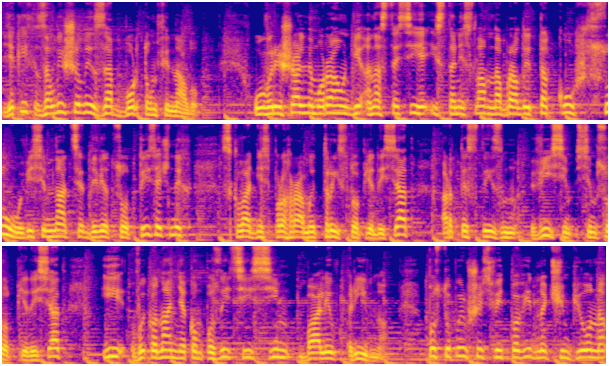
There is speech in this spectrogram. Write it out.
яких залишили за бортом фіналу. У вирішальному раунді Анастасія і Станіслав набрали таку ж суму 18 900 тисячних, складність програми 350, артистизм 8 750 і виконання композиції 7 балів рівно, поступившись відповідно чемпіонам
